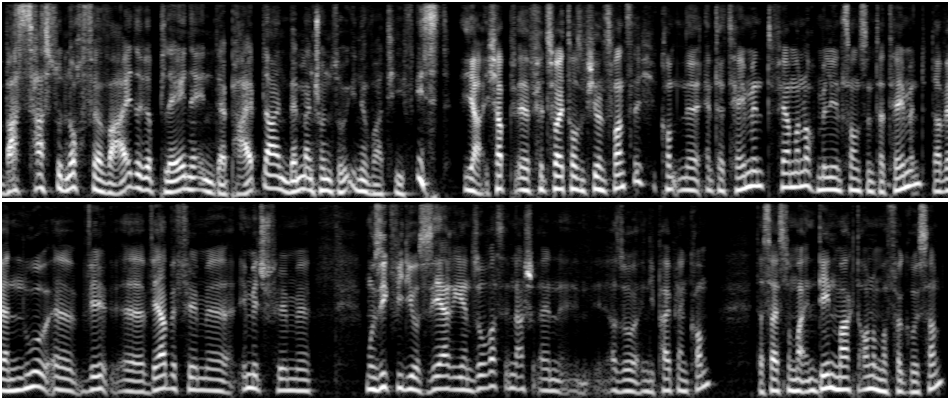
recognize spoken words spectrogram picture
Was hast du noch für weitere Pläne in der Pipeline, wenn man schon so innovativ ist? Ja, ich habe äh, für 2024 kommt eine Entertainment-Firma noch, Million Sounds Entertainment. Da werden nur äh, äh, Werbefilme, Imagefilme, Musikvideos, Serien, sowas in, in, also in die Pipeline kommen. Das heißt, nochmal in den Markt auch nochmal vergrößern.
